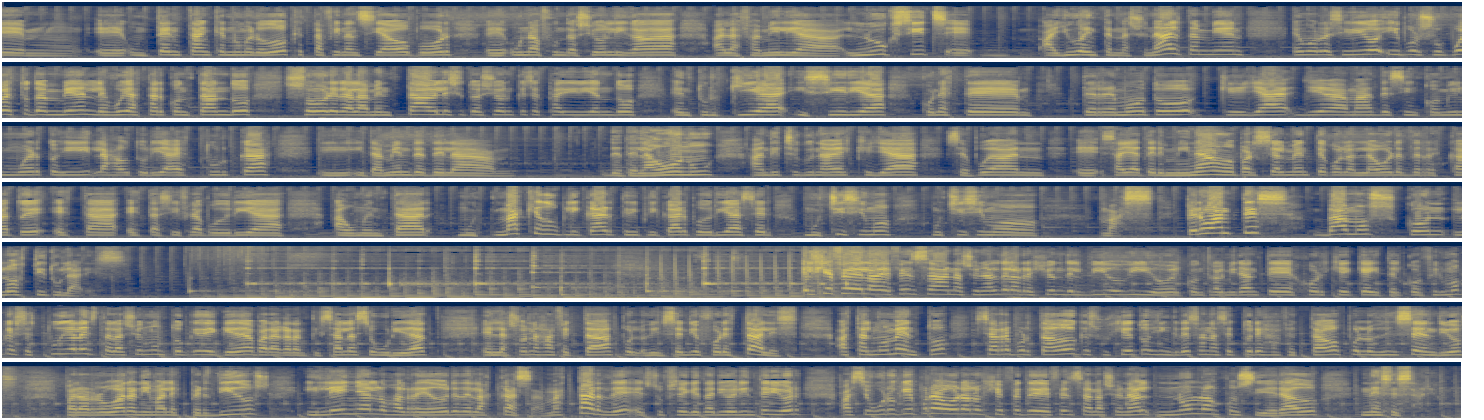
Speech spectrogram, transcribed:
Em, eh, un Tanker número 2 que está financiado por eh, una fundación ligada a la familia Luxich. Eh, ayuda internacional también hemos recibido y por supuesto también les voy a estar contando sobre la lamentable situación que se está viviendo en Turquía y Siria con este terremoto que ya lleva más de 5.000 muertos y las autoridades turcas y también desde la desde la ONU han dicho que una vez que ya se puedan, eh, se haya terminado parcialmente con las labores de rescate, esta, esta cifra podría aumentar, más que duplicar, triplicar, podría ser muchísimo, muchísimo más. Pero antes, vamos con los titulares. El jefe de la Defensa Nacional de la región del Bío Bío, el contraalmirante Jorge Keitel, confirmó que se estudia la instalación de un toque de queda para garantizar la seguridad en las zonas afectadas por los incendios forestales. Hasta el momento se ha reportado que sujetos ingresan a sectores afectados por los incendios para robar animales perdidos y leña en los alrededores de las casas. Más tarde, el subsecretario del Interior aseguró que por ahora los jefes de Defensa Nacional no lo han considerado necesario.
